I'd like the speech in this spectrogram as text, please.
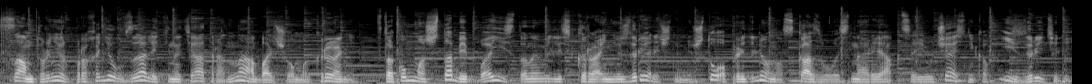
Сам турнир проходил в зале кинотеатра на большом экране. В таком масштабе бои становились крайне зрелищными, что определенно сказывалось на реакции участников и зрителей.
